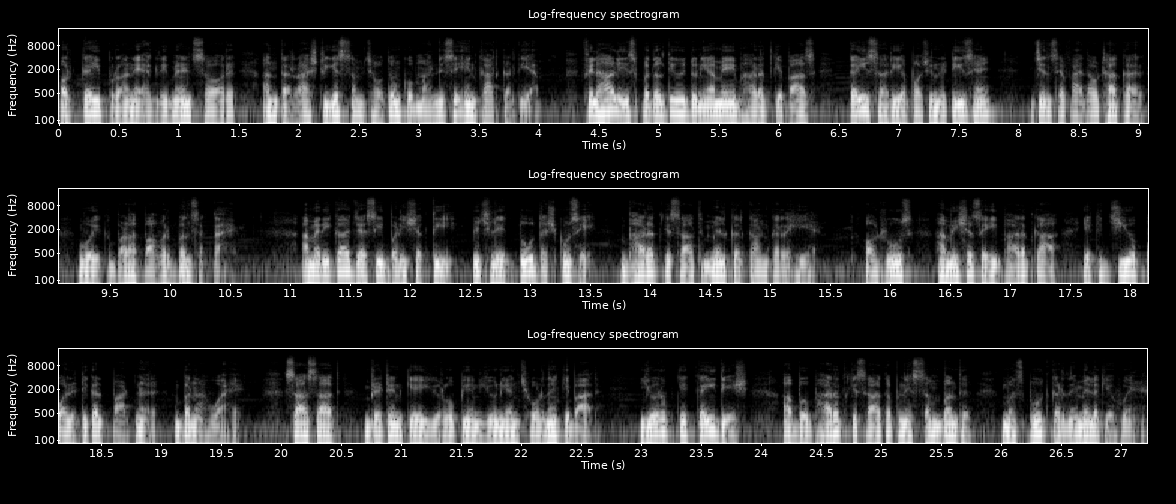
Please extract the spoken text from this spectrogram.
और कई पुराने एग्रीमेंट्स और अंतर्राष्ट्रीय समझौतों को मानने से इनकार कर दिया। फ़िलहाल इस बदलती हुई दुनिया में भारत के पास कई सारी अपॉर्चुनिटीज़ हैं, जिनसे फ़ायदा उठाकर वो एक बड़ा पावर बन सकता है। अमेरिका जैसी बड़ी शक्ति पिछले दो दशकों से भारत के साथ मिलकर काम कर रही है और रूस हमेशा से ही भारत का एक जियो पार्टनर बना हुआ है। साथ साथ ब्रिटेन के यूरोपियन यूनियन छोड़ने के बाद यूरोप के कई देश अब भारत के साथ अपने संबंध मज़बूत करने में लगे हुए हैं।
